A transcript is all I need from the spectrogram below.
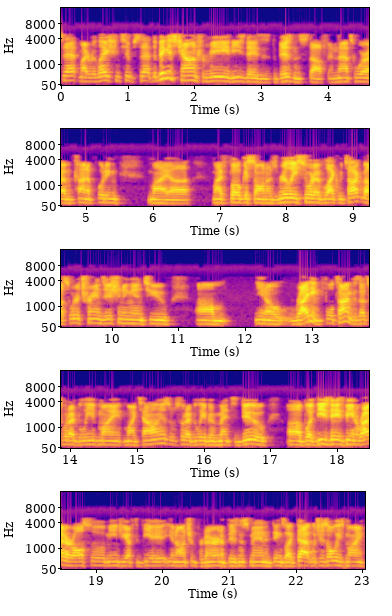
set, my relationship set. The biggest challenge for me these days is the business stuff, and that's where I'm kind of putting my uh, my focus on. Is really sort of like we talked about, sort of transitioning into um, you know writing full time because that's what I believe my my talent is. It's what I believe I'm meant to do. Uh, but these days, being a writer also means you have to be a, know entrepreneur and a businessman and things like that, which is always my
